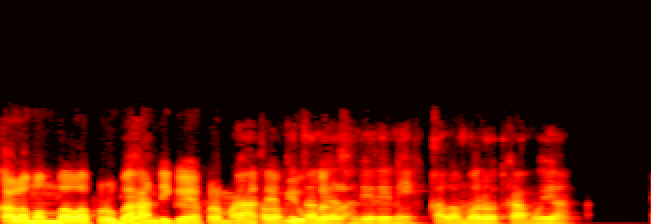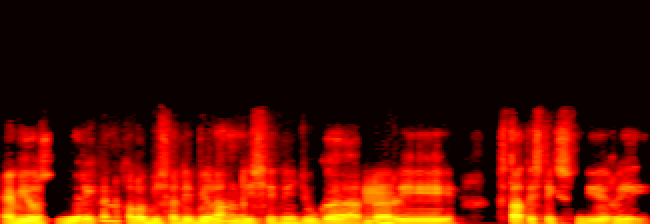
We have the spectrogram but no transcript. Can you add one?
kalau membawa perubahan yeah. di gaya permainan nah, kalau MU kita lihat lah. sendiri nih kalau menurut kamu ya MU sendiri kan kalau bisa dibilang di sini juga hmm. dari statistik sendiri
